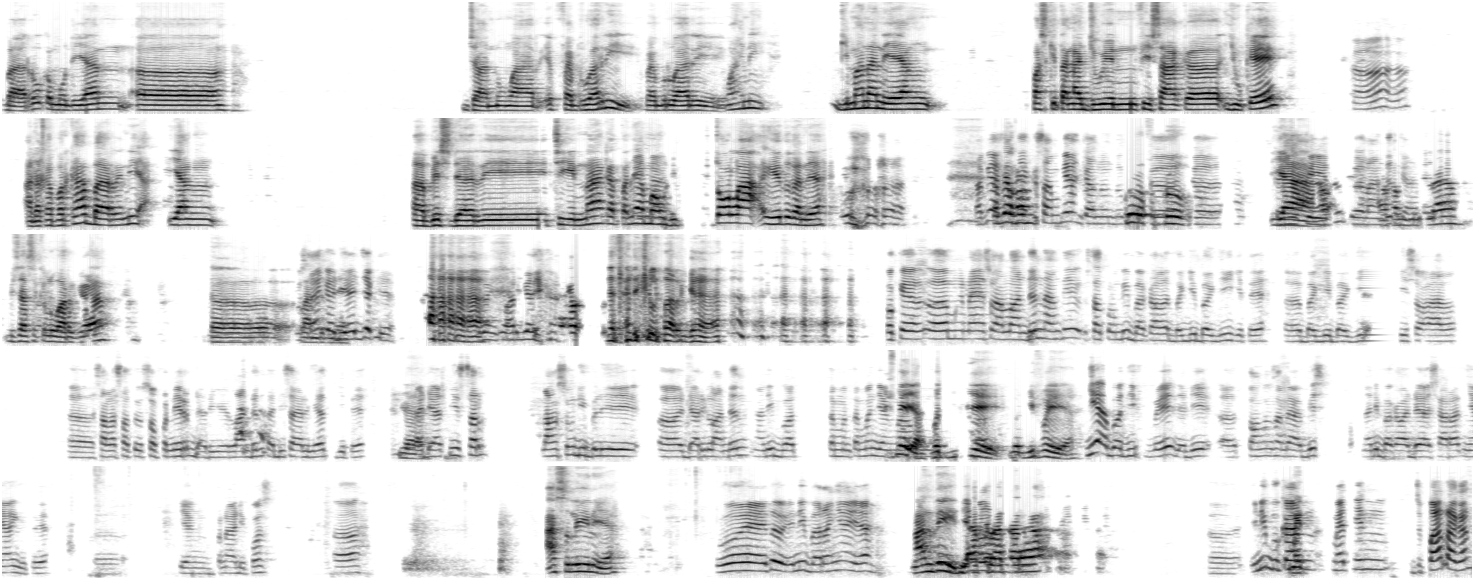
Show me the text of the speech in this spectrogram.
Baru kemudian eh Januari, eh, Februari, Februari. Wah, ini gimana nih yang pas kita ngajuin visa ke UK, ah. ada kabar-kabar ini yang habis dari Cina katanya China. mau ditolak gitu kan ya. Tapi Tapi akhirnya kesampaian kan untuk Proof, ke, proof. ke, ke Ya, UK itu ke London kan. alhamdulillah bisa sekeluarga ke Terus saya London. nggak diajak ya, keluarga ya. Tadi keluarga. Oke, eh, mengenai soal London nanti Ustadz Pombi bakal bagi-bagi gitu ya, eh, bagi-bagi soal eh, salah satu souvenir dari London tadi saya lihat gitu ya. Ya. Ada t-shirt langsung dibeli eh, dari London nanti buat teman-teman yang ya, mau buat giveaway, buat giveaway ya. Iya buat giveaway, jadi eh, tonton sampai habis. Nanti bakal ada syaratnya gitu ya, eh, yang pernah dipost. Eh, Asli ini ya. woi itu ini barangnya ya. Nanti di akhir acara Eh, ini bukan made in Jepara kan?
